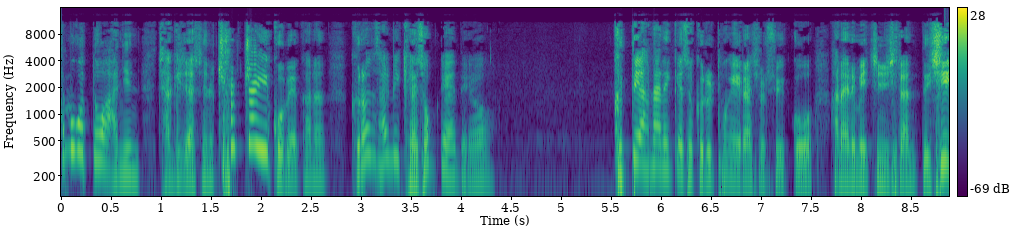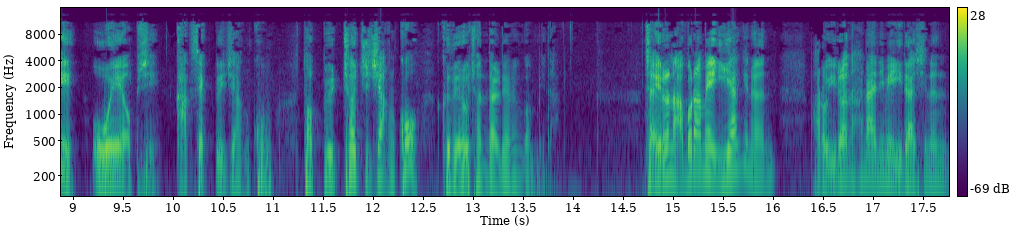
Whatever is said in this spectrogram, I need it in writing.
아무것도 아닌 자기 자신을 철저히 고백하는 그런 삶이 계속돼야 돼요. 그때 하나님께서 그를 통해 일하실 수 있고 하나님의 진실한 뜻이 오해 없이 각색되지 않고 덧붙여지지 않고 그대로 전달되는 겁니다. 자, 이런 아브라함의 이야기는 바로 이런 하나님의 일하시는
